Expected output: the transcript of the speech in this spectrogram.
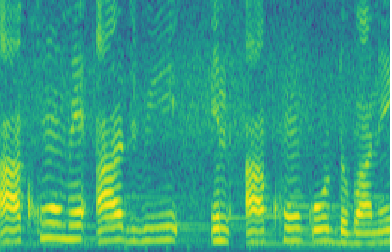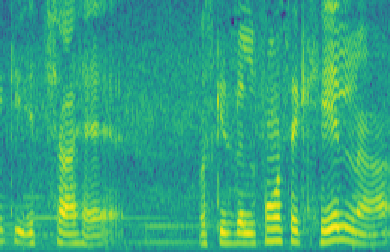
आँखों में आज भी इन आँखों को डुबाने की इच्छा है। उसकी जुल्फ़ों से खेलना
